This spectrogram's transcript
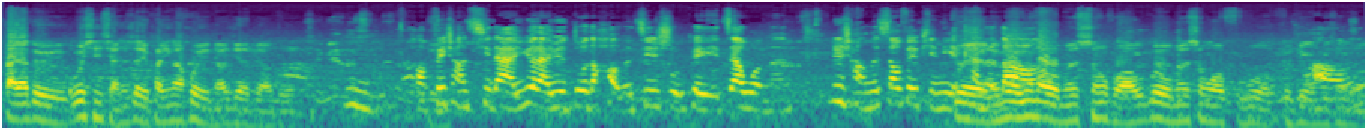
大家对微型显示这一块应该会了解的比较多。嗯，好，非常期待越来越多的好的技术可以在我们日常的消费品里也，看得到能够用到。我们生活，为我们生活服务，普及我们生活。，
